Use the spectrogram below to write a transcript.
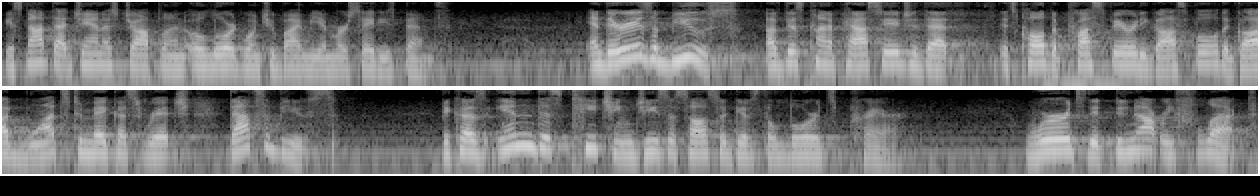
It's not that Janis Joplin, oh Lord, won't you buy me a Mercedes Benz? And there is abuse of this kind of passage that it's called the prosperity gospel, that God wants to make us rich. That's abuse. Because in this teaching, Jesus also gives the Lord's Prayer words that do not reflect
